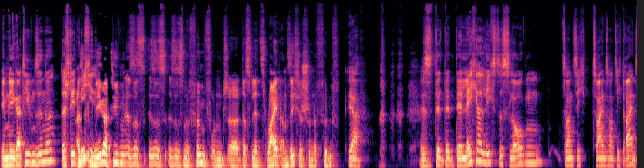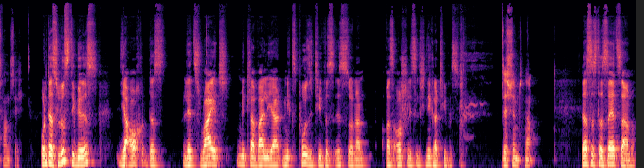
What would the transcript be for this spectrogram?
Im negativen Sinne, da steht also nicht. im Negativen ist es, ist es, ist es eine 5 und äh, das Let's Ride an sich ist schon eine 5. ja. Es ist der, der, der lächerlichste Slogan 2022, 23. Und das Lustige ist ja auch, dass Let's Ride mittlerweile ja nichts Positives ist, sondern was ausschließlich Negatives. Das stimmt, ja. Das ist das Seltsame.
